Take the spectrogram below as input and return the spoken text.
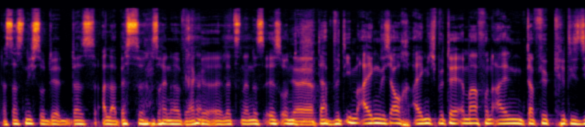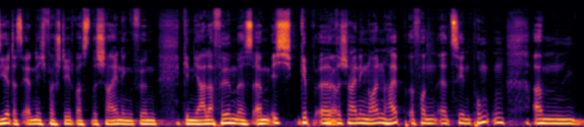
dass das nicht so der, das allerbeste seiner Werke äh, letzten Endes ist. Und ja, ja. da wird ihm eigentlich auch, eigentlich wird er immer von allen dafür kritisiert, dass er nicht versteht, was The Shining für ein genialer Film ist. Ähm, ich gebe äh, ja. The Shining neuneinhalb von äh, zehn Punkten. Ähm,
